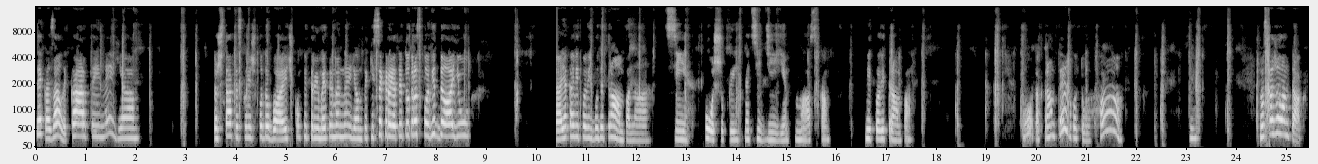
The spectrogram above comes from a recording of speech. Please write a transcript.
Це казали карти, не я. Тож ставте скоріш вподобаєчку, підтримайте мене, я вам такі секрети тут розповідаю. А яка відповідь буде Трампа на ці пошуки, на ці дії маска? Відповідь Трампа. О, так Трамп теж готовий. Ну, скажу вам так.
